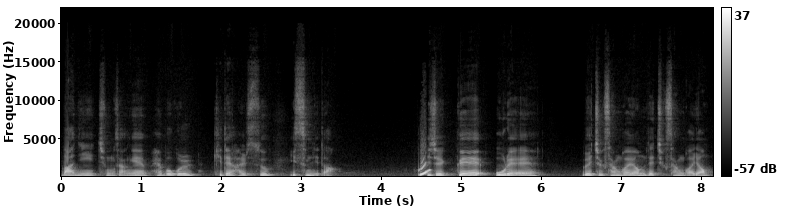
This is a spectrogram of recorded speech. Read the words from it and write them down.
많이 증상의 회복을 기대할 수 있습니다. 이제 꽤 오래 외측 상과염, 내측 상과염,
